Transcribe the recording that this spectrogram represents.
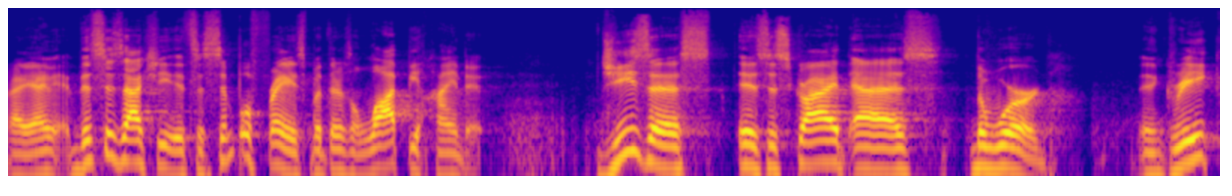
Right? I mean, this is actually it's a simple phrase, but there's a lot behind it. Jesus is described as the word. In Greek,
